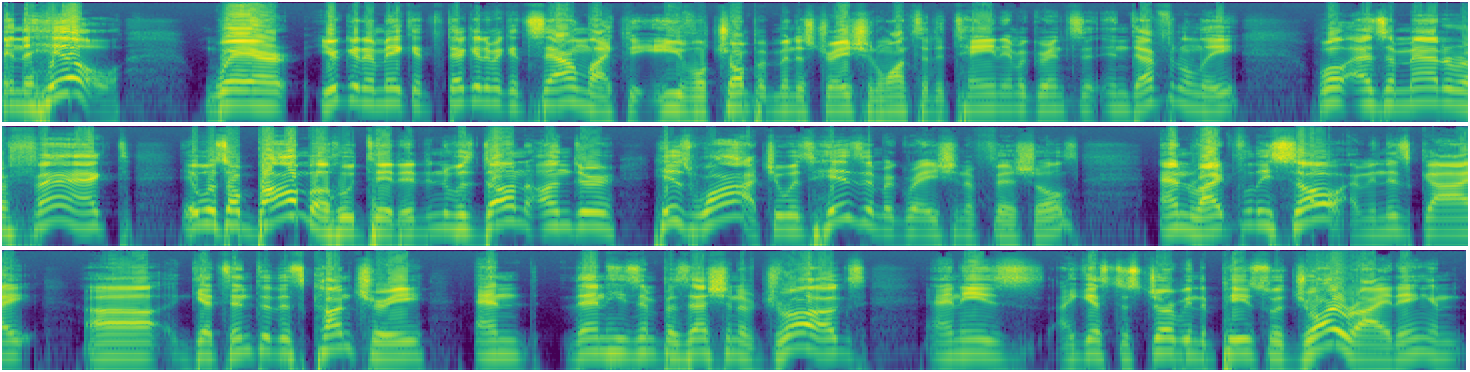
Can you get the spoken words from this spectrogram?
in the Hill, where you're going to make it. They're going to make it sound like the evil Trump administration wants to detain immigrants indefinitely. Well, as a matter of fact, it was Obama who did it, and it was done under his watch. It was his immigration officials, and rightfully so. I mean, this guy uh, gets into this country and then he's in possession of drugs and he's i guess disturbing the peace with joyriding. And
